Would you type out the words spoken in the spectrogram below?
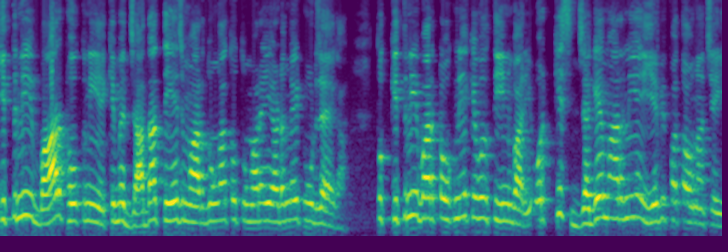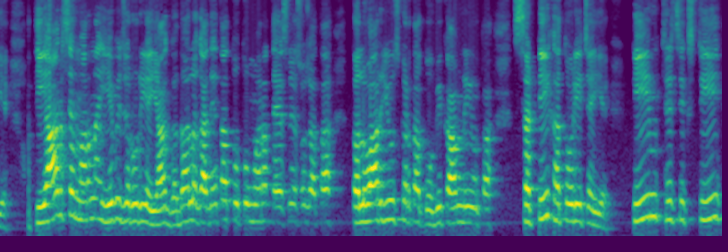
कितनी बार ठोकनी है कि मैं ज़्यादा तेज मार दूँगा तो तुम्हारा ये अड़ंगा ही टूट जाएगा। तो कितनी बार ठोकनी है, केवल तीन बार और किस जगह मारनी है, ये भी पता होना चाहिए। हथियार से मारना ये भी ज़रूरी है। यहाँ गदा लगा देता तो तुम्हारा तहस नहस हो जाता, तलवार यूज़ करता तो भी काम नहीं होता। सटीक हथौड़ी चाहिए। टीम 360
